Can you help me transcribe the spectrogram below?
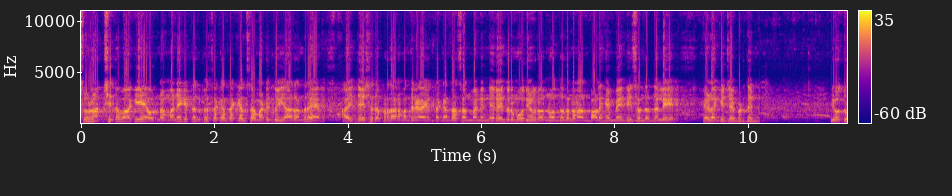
ಸುರಕ್ಷಿತವಾಗಿ ಅವ್ರನ್ನ ಮನೆಗೆ ತಲುಪಿಸ್ತಕ್ಕಂಥ ಕೆಲಸ ಮಾಡಿದ್ದು ಯಾರಂದರೆ ಆ ದೇಶದ ಪ್ರಧಾನಮಂತ್ರಿಗಳಾಗಿರ್ತಕ್ಕಂಥ ಸನ್ಮಾನ್ಯ ನರೇಂದ್ರ ಮೋದಿ ಅವರು ಅನ್ನುವಂಥದ್ದನ್ನು ನಾನು ಭಾಳ ಹೆಮ್ಮೆಯಿಂದ ಈ ಸಂದರ್ಭದಲ್ಲಿ ಹೇಳಕ್ಕೆ ಇಚ್ಛೆಪಡ್ತೇನೆ. ಇವತ್ತು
